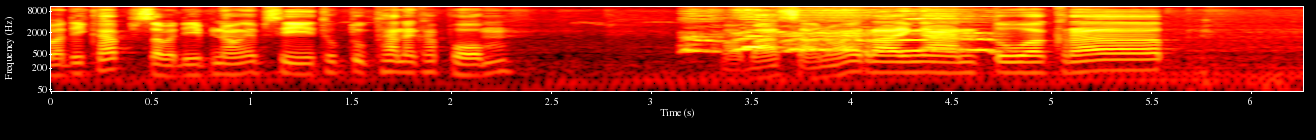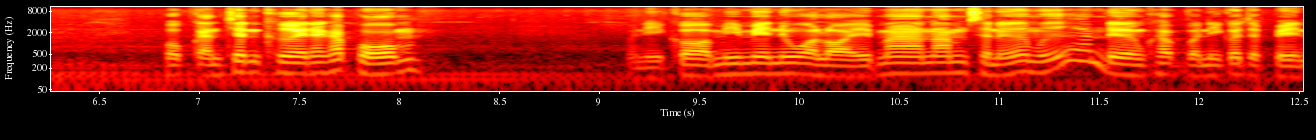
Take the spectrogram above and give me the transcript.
สวัสดีครับ สวัสดีพี่น้อง FC ทุกๆทท่านนะครับผมบอบาสสาวน้อยรายงานตัวครับ พบกันเช่นเคยนะครับผม วันนี้ก็มีเมนูอร่อยมานำเสนอเหมือนเดิมครับ วันนี้ก็จะเป็น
